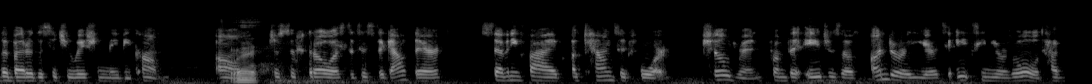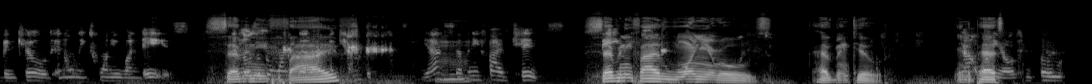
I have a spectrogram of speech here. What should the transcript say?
the better the situation may become. Um, Right. Just to throw a statistic out there, 75 accounted for children from the ages of under a year to 18 years old have been killed in only 21 days. And those are the ones that have been 75 counted. Yeah, Mhm. 75 kids. 75 one year olds have been killed in Not the past one year old,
